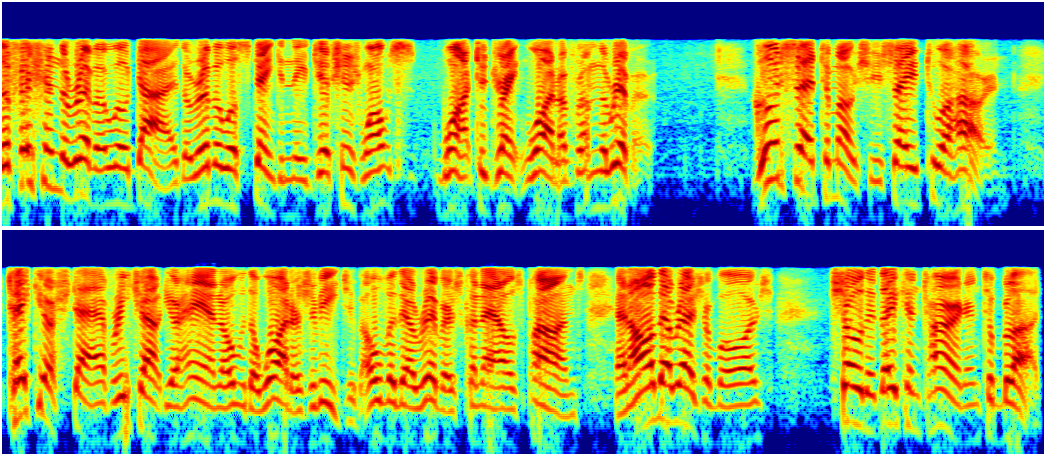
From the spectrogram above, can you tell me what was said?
The fish in the river will die, the river will stink, and the Egyptians won't want to drink water from the river. Good said to Moshe, Say to Aharon, Take your staff, reach out your hand over the waters of Egypt, over their rivers, canals, ponds, and all their reservoirs, so that they can turn into blood.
